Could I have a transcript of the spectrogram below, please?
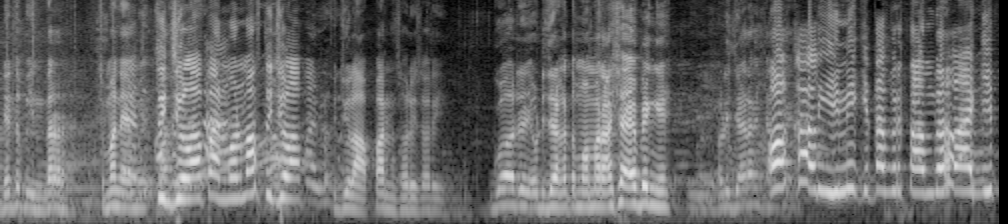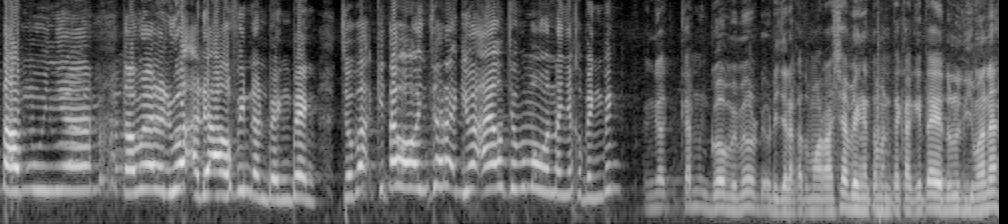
Dia tuh pinter. Cuman ya 78, mohon maaf 78. 78, sorry sorry. Gua udah udah jarang ketemu sama Rasya ya, Beng ya. Udah jarang capek. Oh kali ini kita bertambah lagi tamunya Tamunya ada dua, ada Alvin dan Beng Beng Coba kita wawancara gimana Ael coba mau nanya ke Beng Beng Enggak kan gue memang udah, udah jarang ketemu sama Rasya Beng ya, teman TK kita ya dulu di mana?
